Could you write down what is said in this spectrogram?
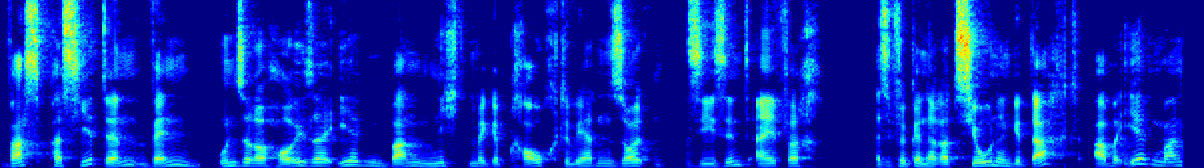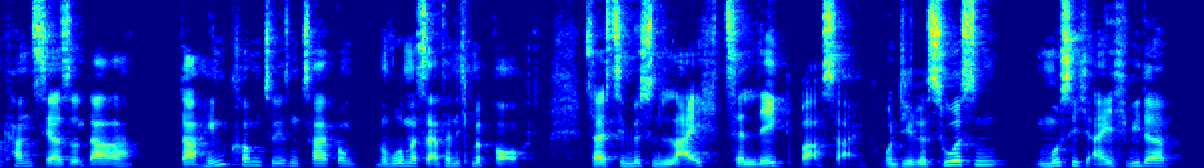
was passiert denn, wenn unsere Häuser irgendwann nicht mehr gebraucht werden sollten? Sie sind einfach, also für Generationen gedacht, aber irgendwann kann es ja so da, dahin kommen zu diesem Zeitpunkt, wo man es einfach nicht mehr braucht. Das heißt, sie müssen leicht zerlegbar sein und die Ressourcen muss ich eigentlich wieder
